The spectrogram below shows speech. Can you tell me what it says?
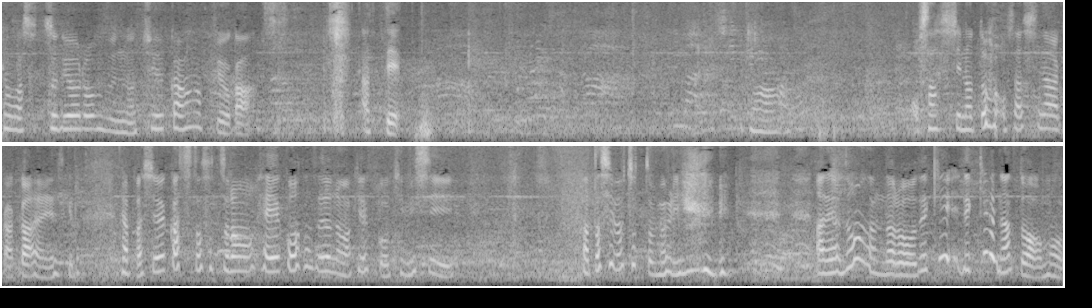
今日は卒業論文の中間発表があってまあお察しのと お察しなのか分からないですけどやっぱ就活と卒論を並行させるのは結構厳しい。私はちょっと無理。あれはどうなんだろう。できできるなとは思う。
